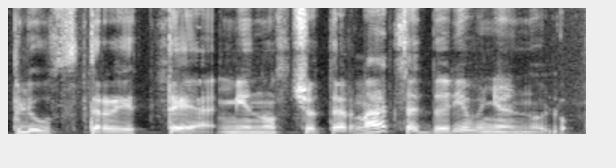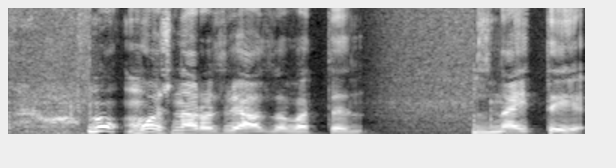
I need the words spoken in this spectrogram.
плюс 3t мінус 14 дорівнює 0. Ну, можна розв'язувати, знайти,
